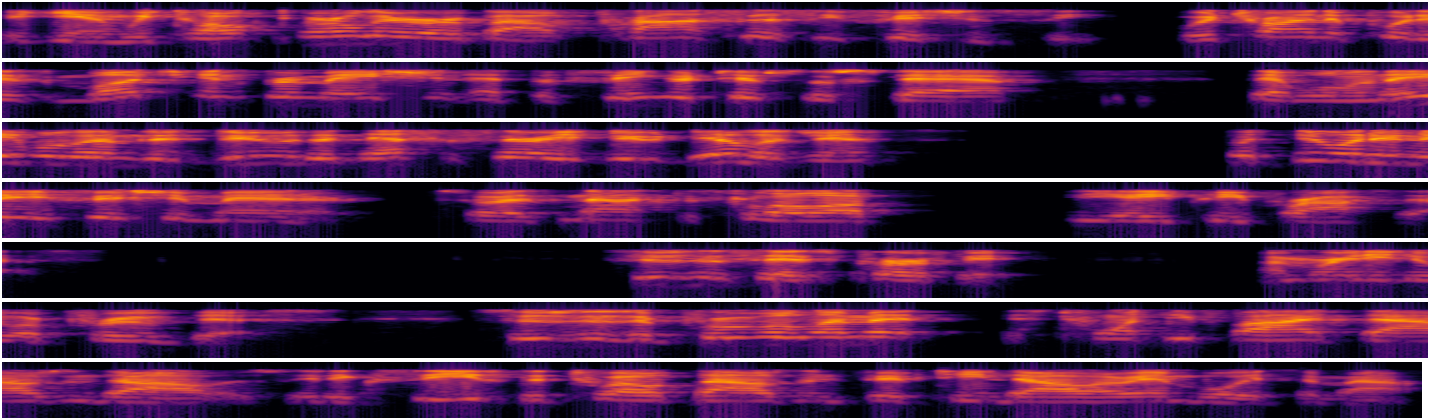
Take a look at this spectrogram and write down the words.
Again, we talked earlier about process efficiency. We're trying to put as much information at the fingertips of staff that will enable them to do the necessary due diligence, but do it in an efficient manner so as not to slow up the AP process. Susan says, perfect. I'm ready to approve this. Susan's approval limit is $25,000. It exceeds the $12,015 invoice amount,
